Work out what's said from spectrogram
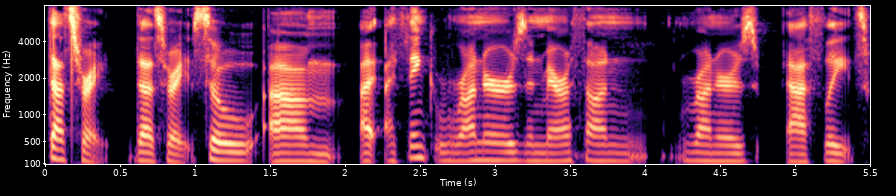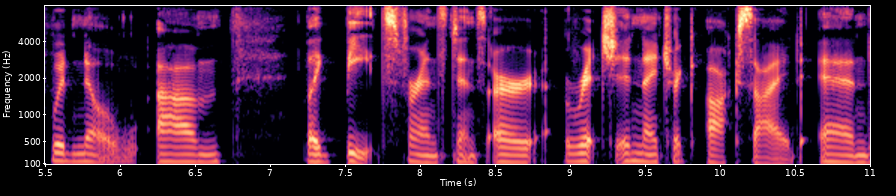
That's right. That's right. So um, I, I think runners and marathon runners, athletes would know, um, like beets, for instance, are rich in nitric oxide, and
